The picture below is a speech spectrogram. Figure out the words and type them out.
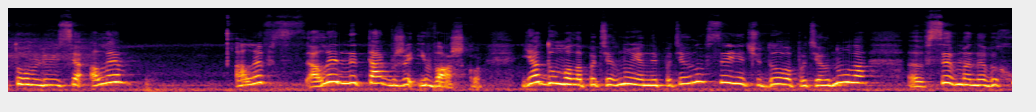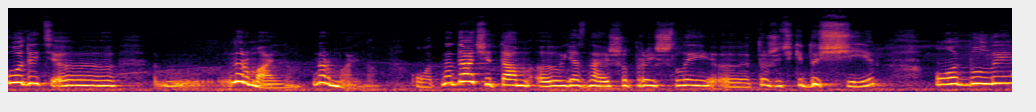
втомлююся, але, але, але не так вже і важко. Я думала, потягну, я не потягну все, я чудово потягнула, е, все в мене виходить е, нормально, нормально. От, на дачі там е, я знаю, що прийшли е, трошечки дощі. От були.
